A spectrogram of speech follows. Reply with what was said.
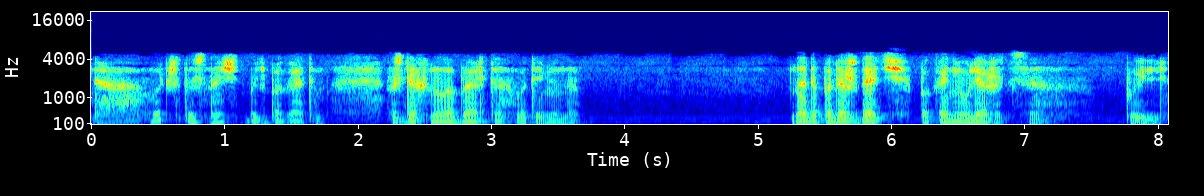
«Да, вот что значит быть богатым», — вздохнула Берта. «Вот именно. Надо подождать, пока не уляжется пыль.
